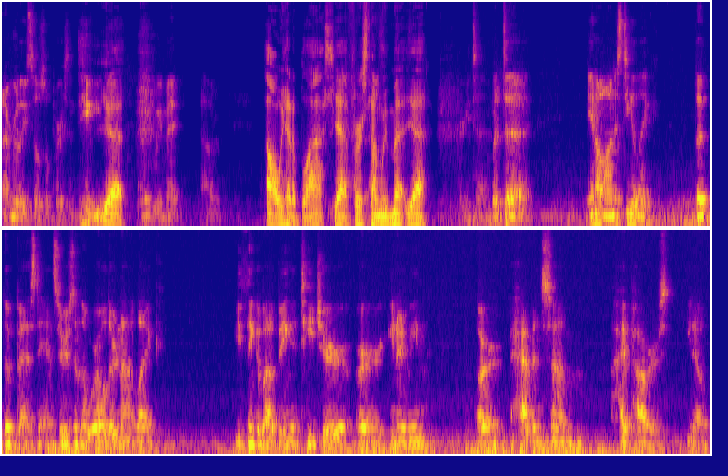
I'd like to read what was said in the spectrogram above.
I'm really a social person too. Yeah. I think we met out of Oh, we had a blast. Yeah, Yeah, first time we met. Yeah. great time. But uh, in all honesty, like the the best answers in the world are not like you think about being a teacher or you know what I mean, or having some high powers, you know,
